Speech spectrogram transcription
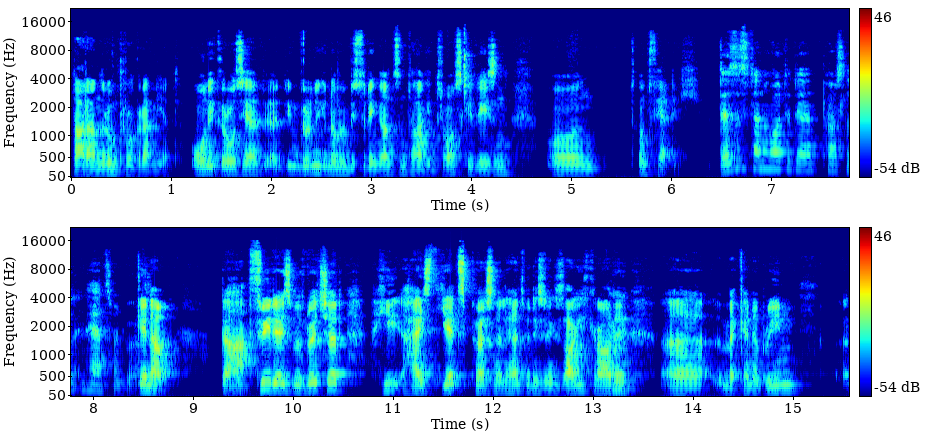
daran rumprogrammiert. Ohne große, äh, im Grunde genommen bist du den ganzen Tag in Trance gewesen und, und fertig. Das ist dann heute der Personal Enhancement Workshop. Genau. Ah. Three Days with Richard heißt jetzt Personal Enhancement, deswegen sage ich gerade, mhm. Äh, McKenna Breen äh,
